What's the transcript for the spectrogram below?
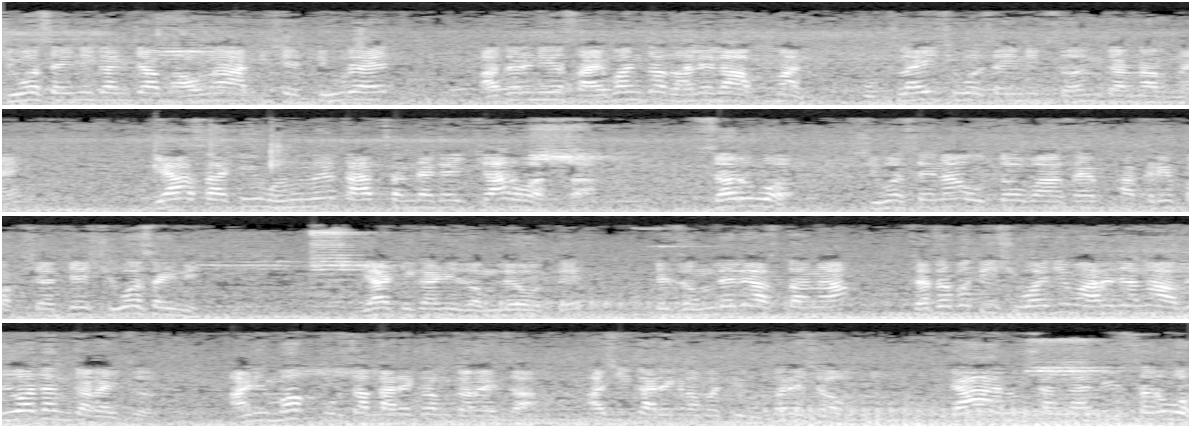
शिवसैनिकांच्या भावना अतिशय तीव्र आहेत. आदरणीय साहेबांचा झालेला अपमान कुठलाही शिवसैनिक सहन करणार नाही. यासाठी म्हणूनच आज संध्याकाळी चार वाजता सर्व शिवसेना उद्धव बाळासाहेब ठाकरे पक्षाचे शिवसैनिक या ठिकाणी जमले होते. ते जमलेले असताना छत्रपती शिवाजी महाराजांना अभिवादन करायचं आणि मग पुढचा कार्यक्रम करायचा अशी कार्यक्रमाची रूपरेषा होती. त्या अनुषंगाने सर्व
